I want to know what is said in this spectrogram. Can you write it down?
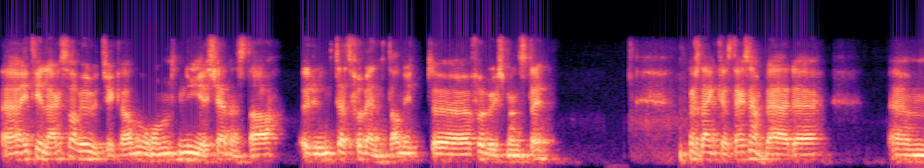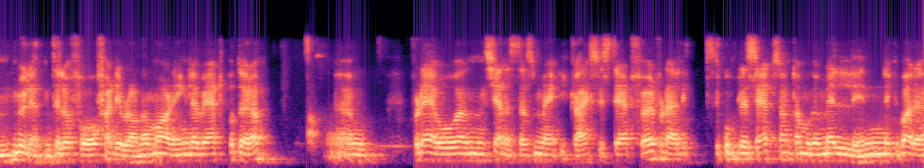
I tillegg så har vi utvikla noen nye tjenester rundt et forventa nytt forbruksmønster. Kanskje Det enkleste eksempelet er um, muligheten til å få ferdigblanda maling levert på døra. For Det er jo en tjeneste som ikke har eksistert før, for det er litt komplisert. Sant? Da må du melde inn ikke bare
